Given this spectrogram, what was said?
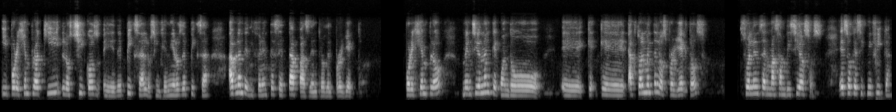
Y por ejemplo, aquí los chicos eh, de Pixar, los ingenieros de Pixar, hablan de diferentes etapas dentro del proyecto. Por ejemplo, mencionan que cuando, eh, que, actualmente los proyectos suelen ser más ambiciosos. ¿Eso qué significa?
